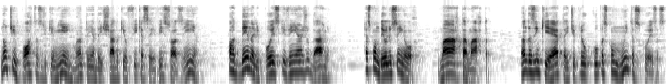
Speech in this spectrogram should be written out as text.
não te importas de que minha irmã tenha deixado que eu fique a servir sozinha? Ordena-lhe, pois, que venha ajudar-me. Respondeu-lhe o Senhor: Marta, Marta, andas inquieta e te preocupas com muitas coisas.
